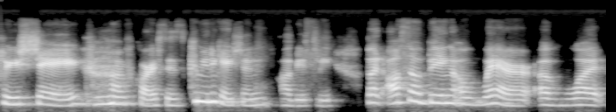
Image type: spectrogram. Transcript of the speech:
cliche, of course, is communication, obviously, but also being aware of what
